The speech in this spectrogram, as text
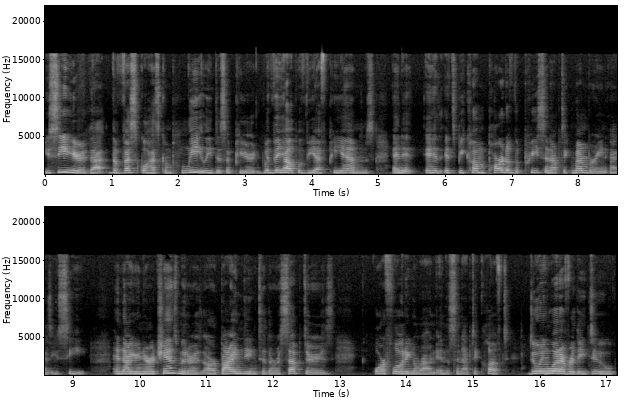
you see here that the vesicle has completely disappeared with the help of the FPMs, and it, it it's become part of the presynaptic membrane, as you see. And now your neurotransmitters are binding to the receptors or floating around in the synaptic cleft doing whatever they do,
